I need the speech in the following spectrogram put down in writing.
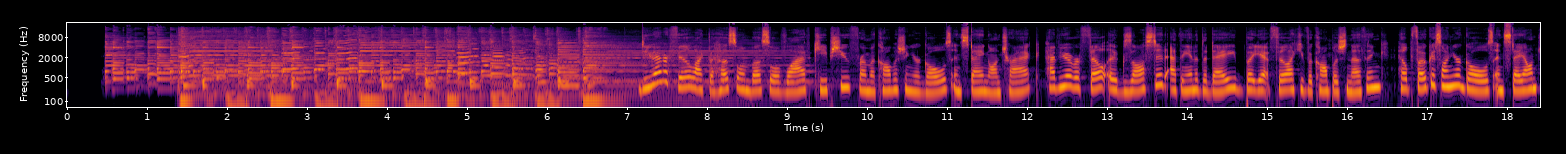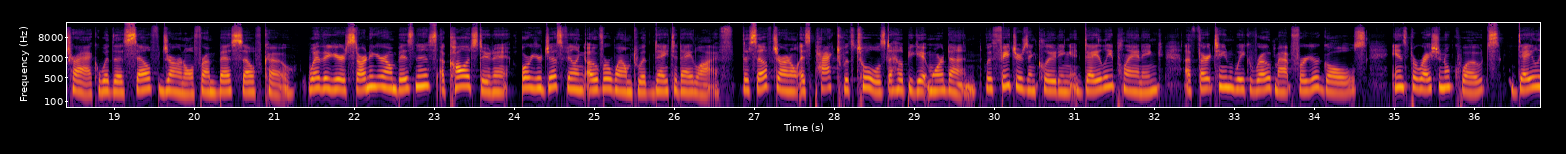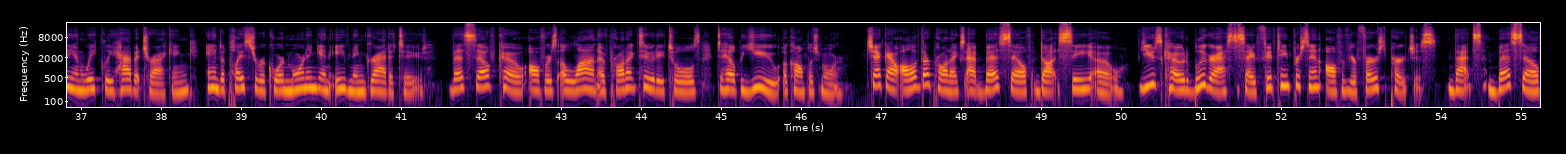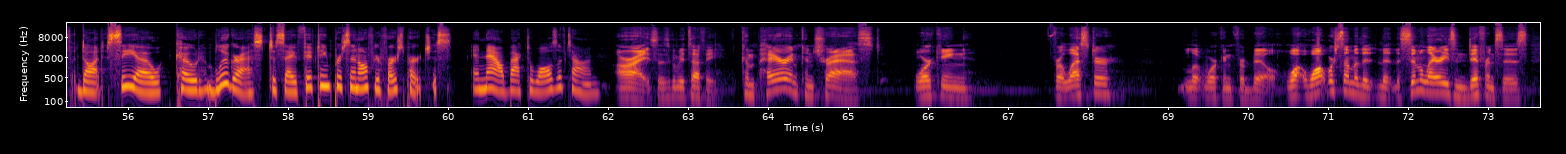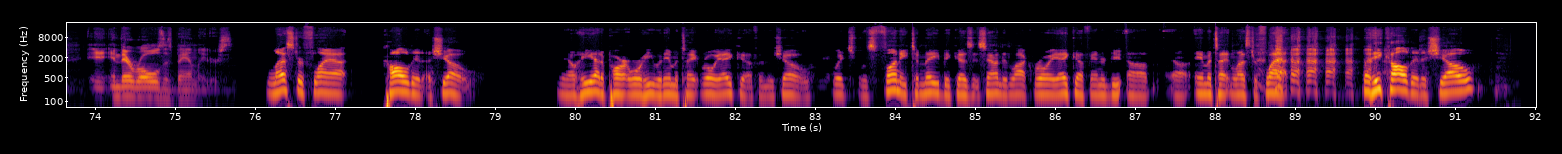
Do you ever feel like the hustle and bustle of life keeps you from accomplishing your goals and staying on track? Have you ever felt exhausted at the end of the day, but yet feel like you've accomplished nothing? Help focus on your goals and stay on track with the Self Journal from Best Self Co. Whether you're starting your own business, a college student, or you're just feeling overwhelmed with day to day life, the Self Journal is packed with tools to help you get more done. With features including daily planning, a 13 week roadmap for your goals, inspirational quotes, daily and weekly habit tracking, and a place to record morning and evening gratitude. Best Self Co. offers a line of productivity tools to help you accomplish more. Check out all of their products at bestself.co. Use code Bluegrass to save 15% off of your first purchase. That's bestself.co, code Bluegrass to save 15% off your first purchase. And now back to Walls of Time. All right, so this is gonna be a toughie. Compare and contrast working for Lester working for Bill. What what were some of the, the, the similarities and differences in, in, their roles as band leaders? Lester Flatt called it a show. You know, he had a part where he would imitate Roy Acuff in the show, which was funny to me because it sounded like Roy Acuff introdu- uh, uh, imitating Lester Flatt. but he called it a show.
